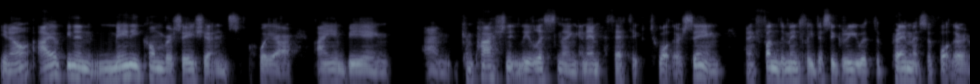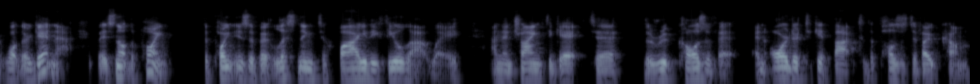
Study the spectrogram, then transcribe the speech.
You know, I have been in many conversations where I am being um, compassionately listening and empathetic to what they're saying, and I fundamentally disagree with the premise of what they're what they're getting at. But it's not the point. The point is about listening to why they feel that way and then trying to get to the root cause of it in order to get back to the positive outcome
